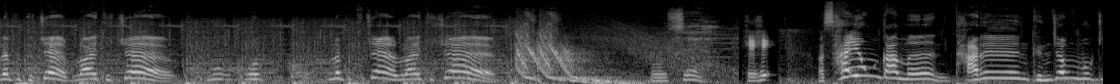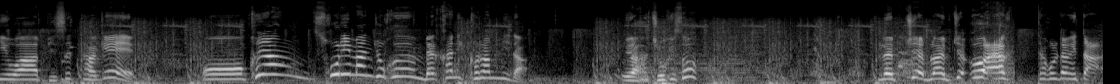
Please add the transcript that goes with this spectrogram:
레프트 잽, 라이트 잽. 뭐, 뭐, 레프트 잽, 라이트 잽. 오세 헤헤. 아, 사용감은 다른 근접 무기와 비슷하게 어 그냥 소리만 조금 메카니컬합니다. 야 저기서 랩잽 라이프잽 으악 타골당했다.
